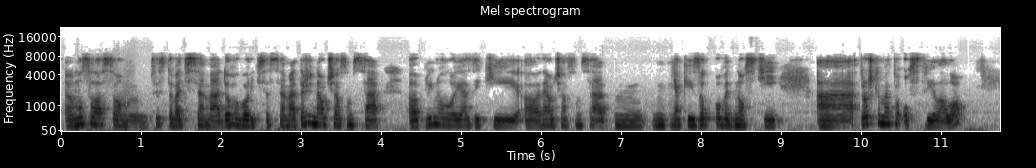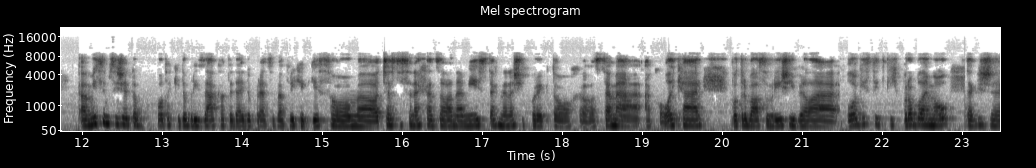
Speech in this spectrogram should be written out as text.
Uh, musela som cestovať sama, dohovoriť sa sama, takže naučila som sa plynulo jazyky, naučila som sa nejakej zodpovednosti a troška ma to ostrielalo. Myslím si, že to bol taký dobrý základ teda aj do práce v Afrike, kde som často sa nachádzala na miestach na našich projektoch sama ako lekár. Potrebovala som riešiť veľa logistických problémov, takže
